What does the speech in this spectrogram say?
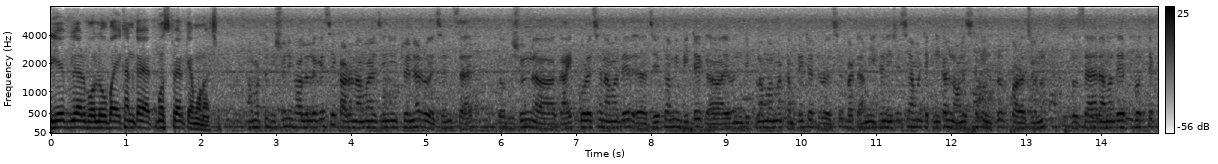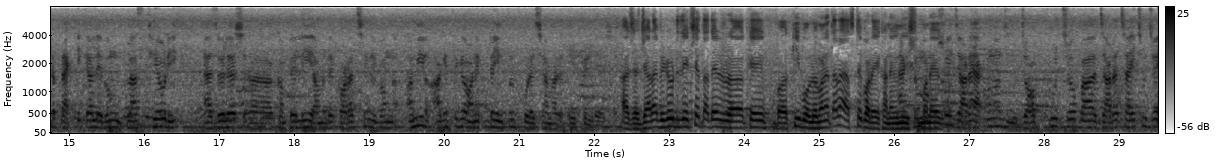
বিহেভিয়ার বলো বা এখানকার অ্যাটমসফিয়ার কেমন আছে? আমার তো ভীষণই ভালো লেগেছে কারণ আমার যিনি ট্রেনার রয়েছেন স্যার তো ভীষণ গাইড করেছেন আমাদের যেহেতু আমি বিটেক এবং ডিপ্লোমা আমার কমপ্লিটেড রয়েছে বাট আমি এখানে এসেছি আমার টেকনিক্যাল নলেজটাকে ইমপ্রুভ করার জন্য। তো স্যার আমাদের প্রত্যেকটা প্র্যাকটিক্যাল এবং plus theory as well as কম্পেলি আমাদের করাচ্ছেন এবং আমি আগের থেকে অনেকটা ইমপ্রুভ করেছি আমার এই ফিল্ডে এসে। আচ্ছা যারা ভিডিওটি দেখছে তাদেরকে কি বলবে? মানে তারা আসতে পারে এখানে মানে যারা এখনও জব খুঁজছো বা যারা চাইছো যে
